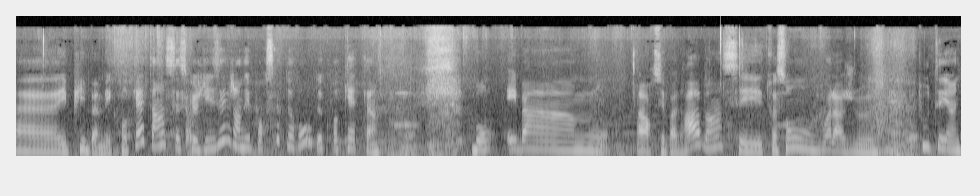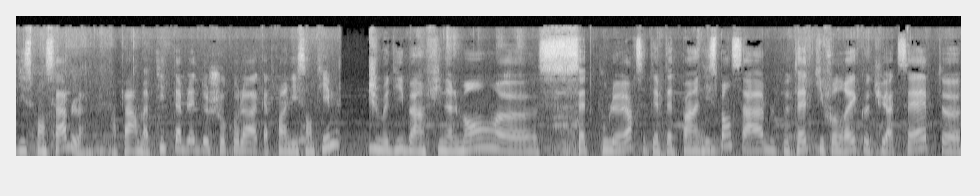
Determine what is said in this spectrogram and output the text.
Euh, et puis bah, mes croquettes, hein, c'est ce que je disais, j'en ai pour 7 euros de croquettes. Bon, et eh ben alors c'est pas grave, hein, c'est de toute façon voilà, tout est indispensable, à part ma petite tablette de chocolat à 90 centimes. Je me dis, ben finalement, euh, cette couleur, c'était peut-être pas indispensable. Peut-être qu'il faudrait que tu acceptes euh,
